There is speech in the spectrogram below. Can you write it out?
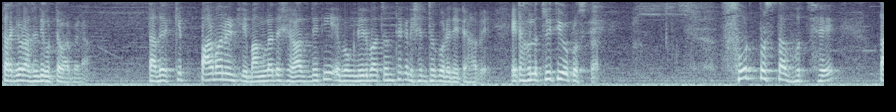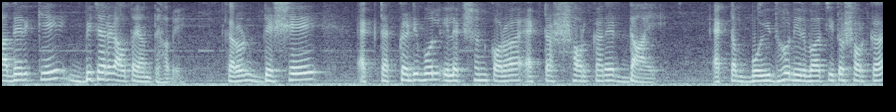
তারা কেউ রাজনীতি করতে পারবে না। তাদেরকে পার্মানেন্টলি বাংলাদেশের রাজনীতি এবং নির্বাচন থেকে নিষিদ্ধ করে দিতে হবে। এটা হলো তৃতীয় প্রস্তাব। ফোর্থ প্রস্তাব হচ্ছে, তাদেরকে বিচারের আওতায় আনতে হবে। কারণ দেশে একটা ক্রেডিবল ইলেকশন করা একটা সরকারের দায়। একটা বৈধ নির্বাচিত সরকার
